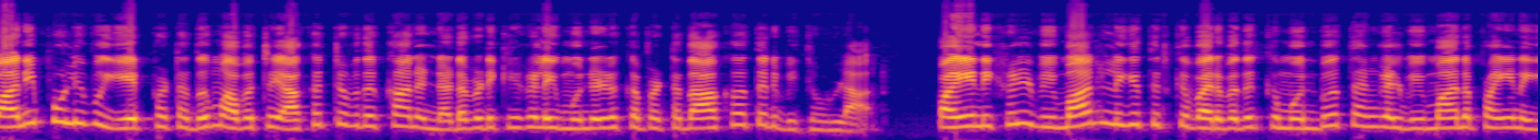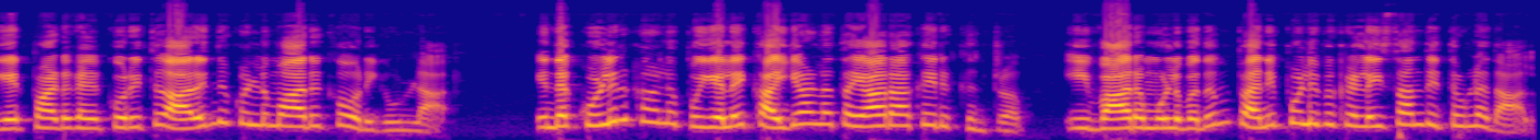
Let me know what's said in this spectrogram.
பனிப்பொழிவு ஏற்பட்டதும் அவற்றை அகற்றுவதற்கான நடவடிக்கைகளை முன்னெடுக்கப்பட்டதாக தெரிவித்துள்ளார். பயணிகள் விமான நிலையத்திற்கு வருவதற்கு முன்பு தங்கள் விமான பயண ஏற்பாடுகள் குறித்து அறிந்து கொள்ளுமாறு கோரியுள்ளார். இந்த குளிர்கால புயலை கையாள தயாராக இருக்கின்றோம். இவ்வாரம் முழுவதும் பனிப்பொழிவுகளை சந்தித்துள்ளதால்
